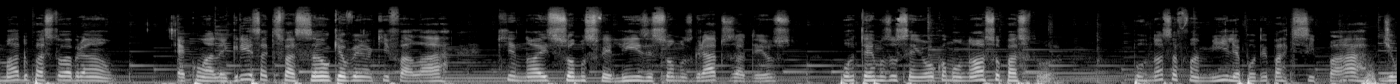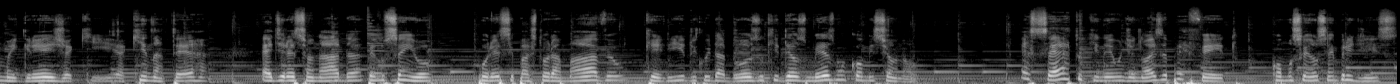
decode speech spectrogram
Amado pastor Abraão, é com alegria e satisfação que eu venho aqui falar que nós somos felizes, somos gratos a Deus por termos o Senhor como nosso pastor. Por nossa família poder participar de uma igreja que aqui na terra é direcionada pelo Senhor, por esse pastor amável, querido e cuidadoso que Deus mesmo comissionou. É certo que nenhum de nós é perfeito, como o Senhor sempre diz,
